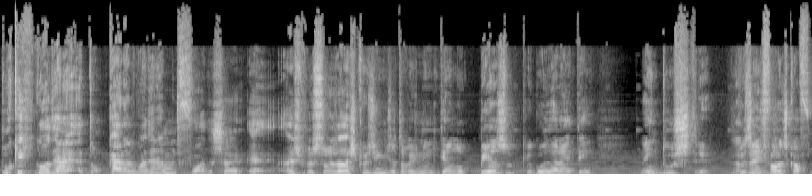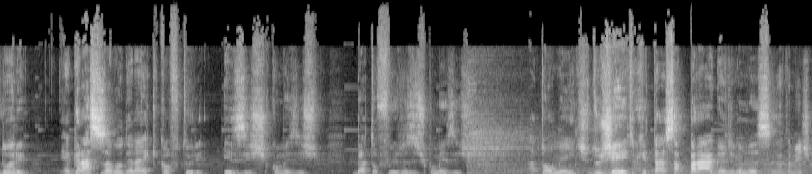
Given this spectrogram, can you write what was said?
Por que que GoldenEye é tão... Cara, GoldenEye é muito foda, sério. É, as pessoas, eu acho que hoje em dia talvez não entendam o peso que o GoldenEye tem na indústria. Inclusive a gente Exatamente. falou de Call of Duty, é graças a GoldenEye que Call of Duty existe como existe. Battlefield existe como existe. Atualmente, do jeito que tá essa praga, digamos assim. Exatamente.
